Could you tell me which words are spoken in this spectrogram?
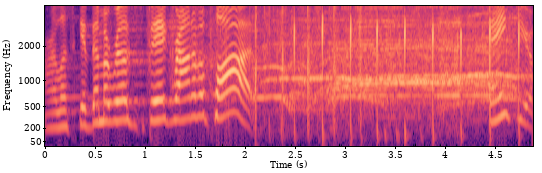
All right, let's give them a real big round of applause. Thank you.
